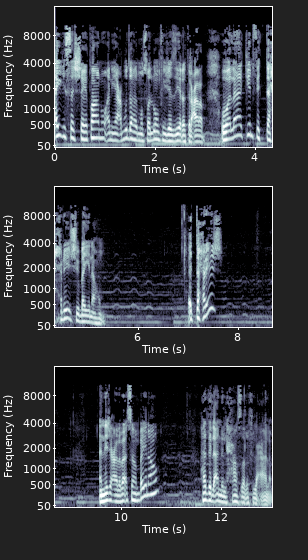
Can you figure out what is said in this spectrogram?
أيس الشيطان أن يعبدها المصلون في جزيرة العرب ولكن في التحريش بينهم. التحريش؟ أن يجعل بأسهم بينهم؟ هذا الآن الحاصل في العالم.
